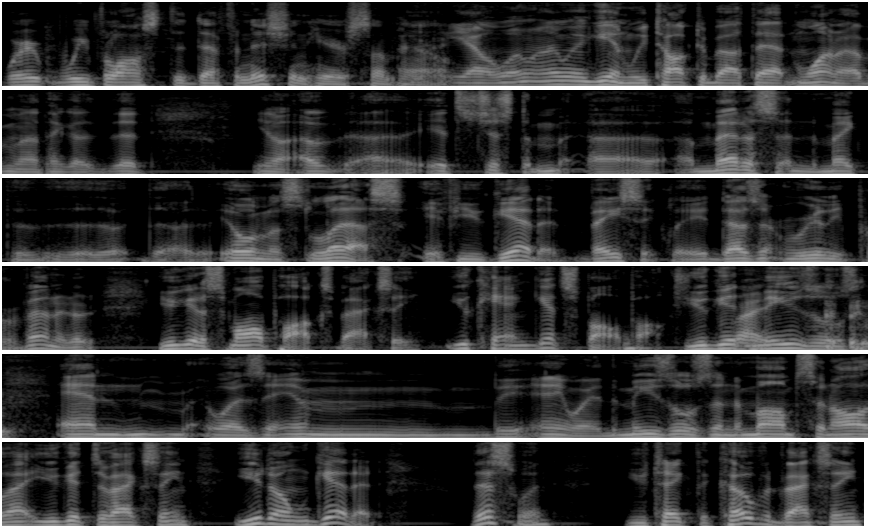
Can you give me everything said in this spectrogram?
we we've lost the definition here somehow. Yeah well again we talked about that in one of them i think uh, that you know, uh, uh, it's just a, a, medicine to make the, the, the, illness less if you get it. Basically, it doesn't really prevent it. You get a smallpox vaccine, you can't get smallpox. You get right. measles and was M, anyway the measles and the mumps and all that. You get the vaccine, you don't get it. This one, You take the COVID vaccine,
